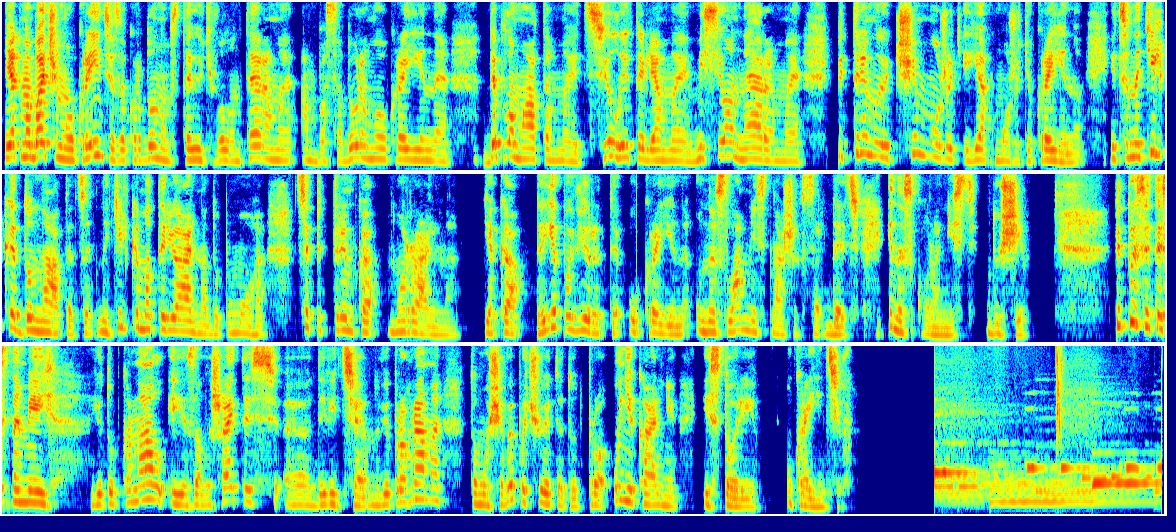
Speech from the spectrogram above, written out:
Як ми бачимо, українці за кордоном стають волонтерами, амбасадорами України, дипломатами, цілителями, місіонерами, підтримують чим можуть і як можуть Україну. І це не тільки донати, це не тільки матеріальна допомога, це підтримка моральна, яка дає повірити Україні у незламність наших сердець і нескореність душі. Підписуйтесь на мій YouTube канал і залишайтесь, е, дивіться нові програми, тому що ви почуєте тут про унікальні історії українців.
